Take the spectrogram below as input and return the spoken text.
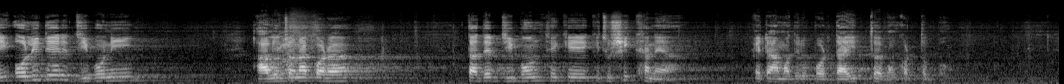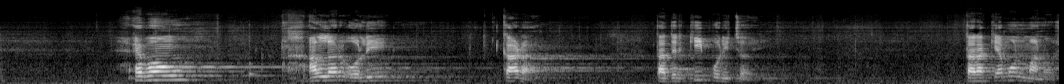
এই অলিদের জীবনী আলোচনা করা, তাদের জীবন থেকে কিছু শিক্ষা নেয়া, এটা আমাদের উপর দায়িত্ব এবং কর্তব্য। এবং আল্লাহর অলি কারা? তাদের কি পরিচয়? তারা কেমন মানুষ?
